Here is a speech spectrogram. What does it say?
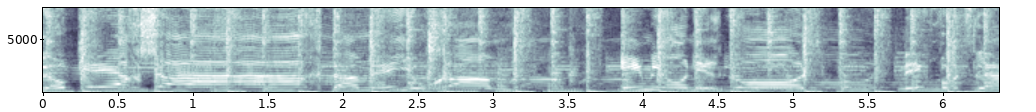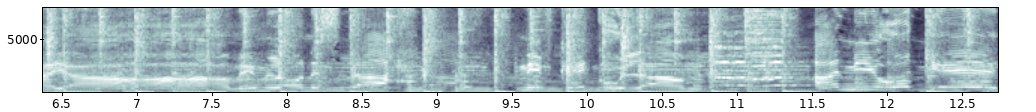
לוקח שחטה מיוחם. אם לא נרקוד, נקפוץ לים, אם לא נסתח, נבכה כולם. אני רוקד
